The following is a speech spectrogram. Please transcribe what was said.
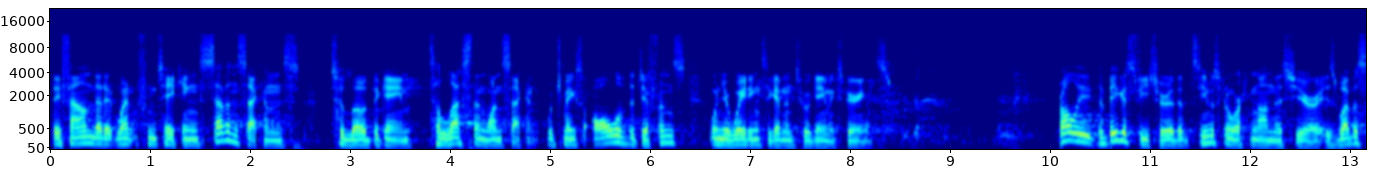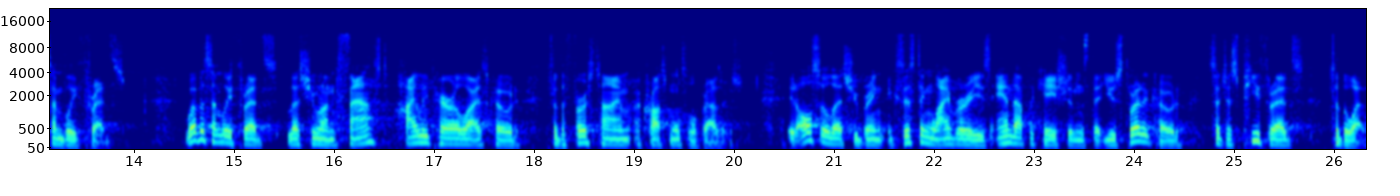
they found that it went from taking seven seconds to load the game to less than one second, which makes all of the difference when you're waiting to get into a game experience. Probably the biggest feature that the team has been working on this year is WebAssembly threads. WebAssembly Threads lets you run fast, highly parallelized code for the first time across multiple browsers. It also lets you bring existing libraries and applications that use threaded code, such as pthreads, to the web.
